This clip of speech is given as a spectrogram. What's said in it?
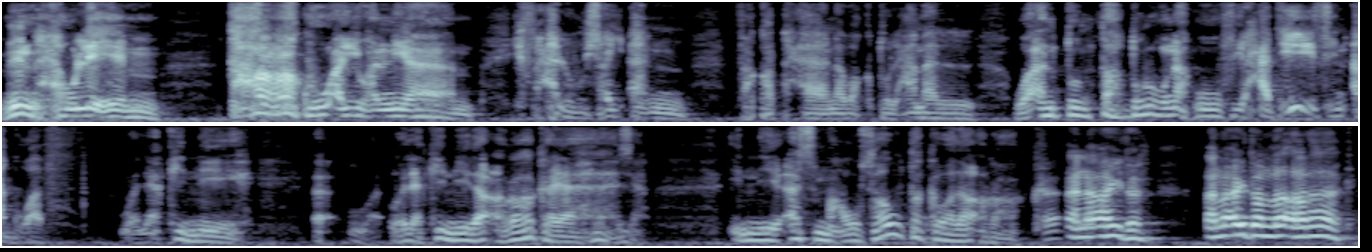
من حولهم. تحركوا أيها النيام افعلوا شيئا فقد حان وقت العمل وأنتم تهدرونه في حديث أجوف. ولكني ولكني لا أراك يا هذا إني أسمع صوتك ولا أراك. أنا أيضا أنا أيضا لا أراك.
